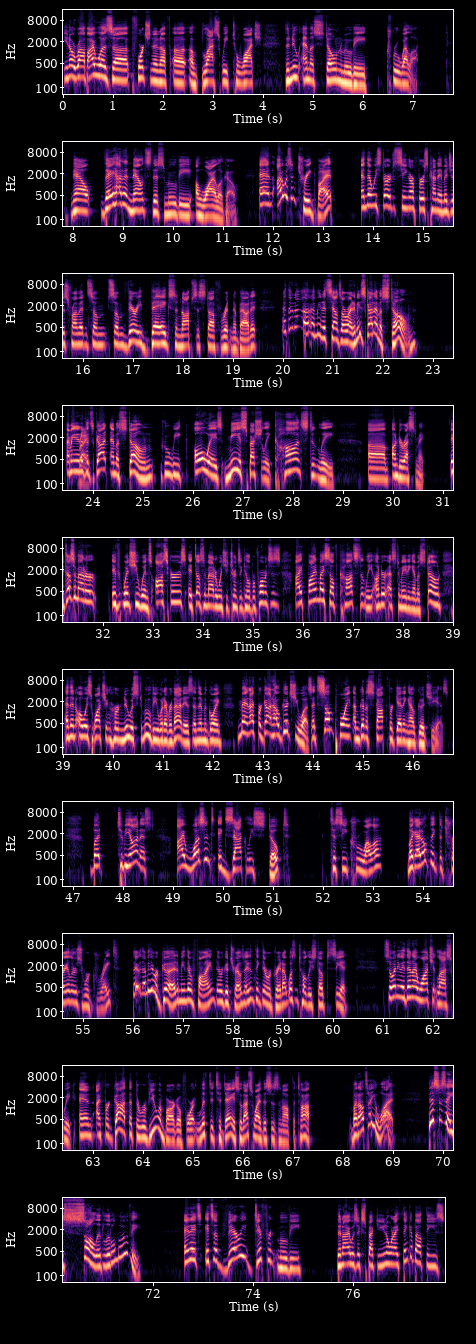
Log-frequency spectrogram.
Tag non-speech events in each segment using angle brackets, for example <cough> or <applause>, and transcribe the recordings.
You know, Rob, I was uh, fortunate enough uh, of last week to watch the new Emma Stone movie, Cruella. Now, they had announced this movie a while ago, and I was intrigued by it. And then we started seeing our first kind of images from it and some some very vague synopsis stuff written about it. I thought, uh, I mean, it sounds all right. I mean, it's got Emma Stone. I mean, and Right. if it's got Emma Stone, who we always, me especially, constantly um, underestimate. It doesn't matter if when she wins Oscars, it doesn't matter when she turns in killer performances. I find myself constantly underestimating Emma Stone and then always watching her newest movie, whatever that is, and then going, man, I forgot how good she was. At some point, I'm going to stop forgetting how good she is. But to be honest, I wasn't exactly stoked to see Cruella. Like, I don't think the trailers were great. They, I mean, they were good. I mean, they were fine. They were good trailers. I didn't think they were great. I wasn't totally stoked to see it. So anyway, then I watched it last week, and I forgot that the review embargo for it lifted today. So that's why this isn't off the top. But I'll tell you what, this is a solid little movie, and it's it's a very different movie than I was expecting. You know, when I think about these,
